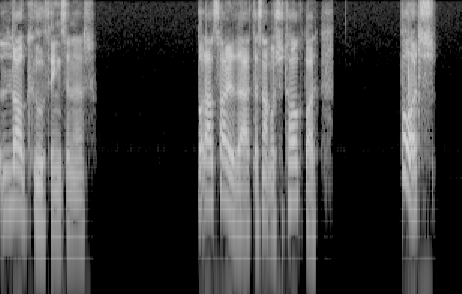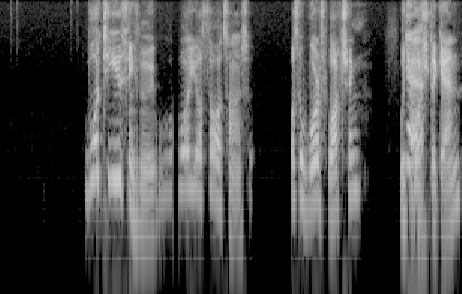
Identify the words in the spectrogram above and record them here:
a lot of cool things in it. But outside of that, there's not much to talk about. But what do you think of the movie? What are your thoughts on it? Was it worth watching? Would Yeah. you watch it again?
